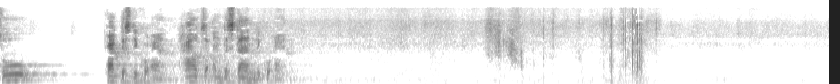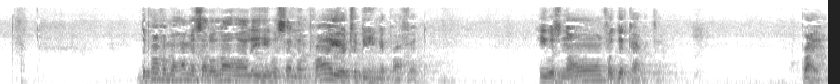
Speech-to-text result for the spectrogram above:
to practice the Quran, how to understand the Quran. The Prophet Muhammad sallallahu alaihi wasallam, prior to being a prophet, he was known for good character. Prior.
